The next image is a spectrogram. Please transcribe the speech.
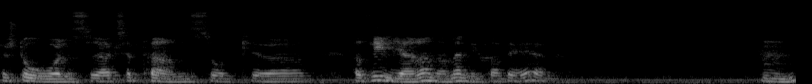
förståelse, acceptans och uh, att vilja en annan människa väl. Mm.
